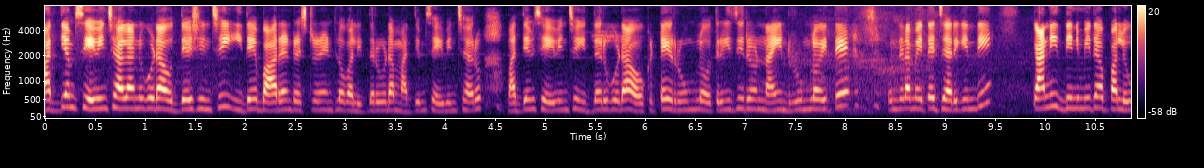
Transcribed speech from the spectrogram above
మద్యం సేవించాలని కూడా ఉద్దేశించి ఇదే బార్ అండ్ రెస్టారెంట్లో వాళ్ళిద్దరు కూడా మద్యం సేవించారు. మద్యం సేవించి ఇద్దరు కూడా ఒకటే రూమ్లో త్రీ జీరో నైన్ రూమ్లో అయితే ఉండడం అయితే జరిగింది. కానీ దీని మీద పలు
